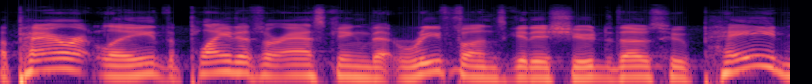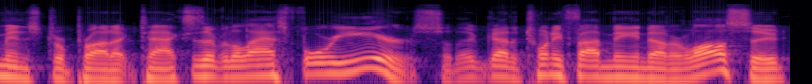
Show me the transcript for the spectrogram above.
Apparently, the plaintiffs are asking that refunds get issued to those who paid menstrual product taxes over the last four years. So they've got a $25 million lawsuit.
